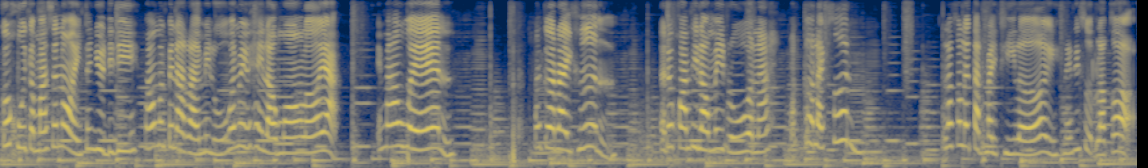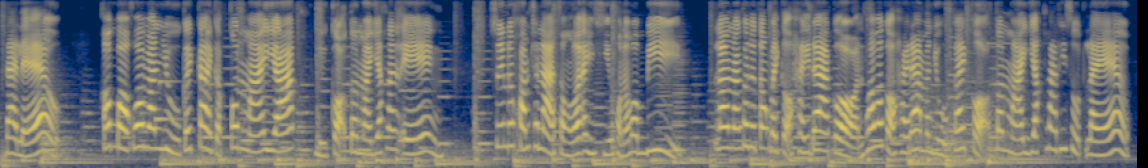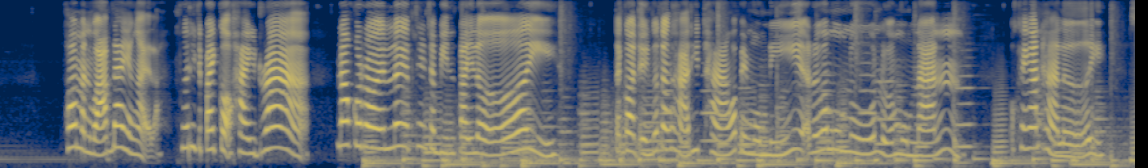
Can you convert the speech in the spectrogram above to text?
ก็คุยกับมันซะหน่อยแต่อยู่ดีๆเมามันเป็นอะไรไม่รู้มันไม่ให้เรามองเลยอะไอ้เมาเวนมันเกิดอะไรขึ้น แต่ด้วยความที่เราไม่รู้นะ มันเกิดอะไรขึ้น แล้วก็เลยตัดมาอีกทีเลย ในที่สุดเราก็ได้แล้ว เขาบอกว่ามันอยู่ใกล้ๆกับต้นไม้ยักษ์ หรือเกาะต้นไม้ยักษ์นั่นเอง ซึ่งด้วยความฉลาด 200 IQ ของน้องบอมบี้เรานั้นก็จะต้องไปเกาะไฮด้าก่อน เพราะว่าเกาะไฮด้ามันอยู่ใกล้เกาะต้นไม้ยักษ์มากที่สุดแล้ว เพราะมันวาร์ปได้ยังไงล่ะ เพื่อที่จะไปเกาะไฮดราเราก็เลยเรีบที่จะบินไปเลย แต่ก่อนอื่นก็ต้องหาทิศทางว่าเป็นมุมนี้ หรือว่ามุมนู้นหรือว่ามุมนั้น โอเคงั้นหาเลย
